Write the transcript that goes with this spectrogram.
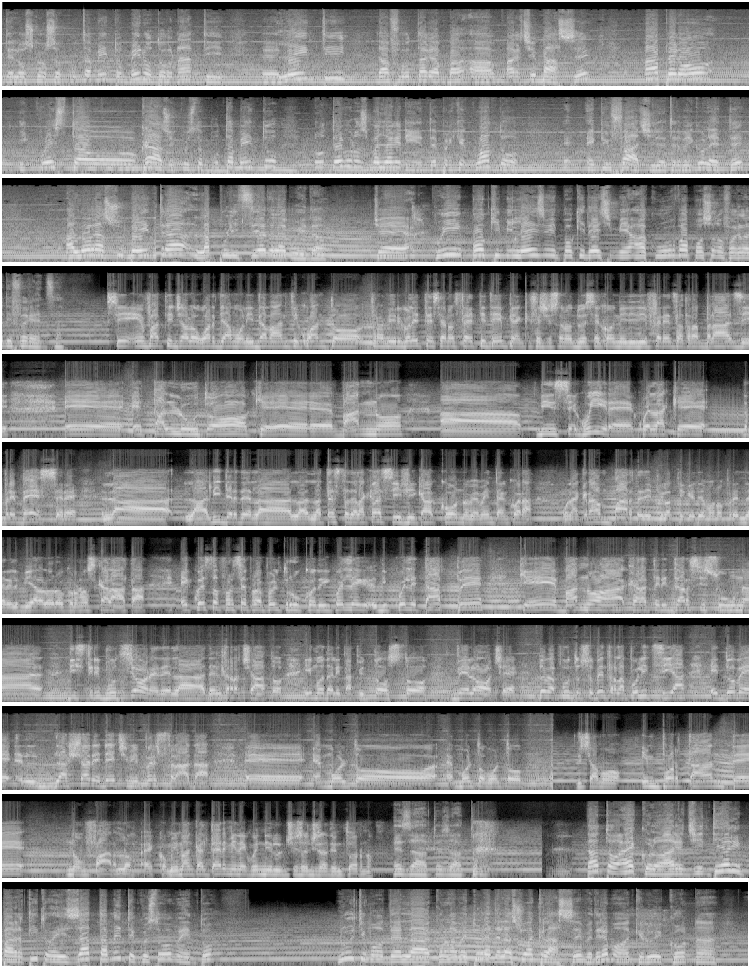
dello scorso appuntamento meno tornanti eh, lenti da affrontare a, a marce basse ma però in questo caso, in questo appuntamento, non devono sbagliare niente perché quando è più facile, tra virgolette, allora subentra la pulizia della guida. Cioè, qui pochi millesimi, pochi decimi a curva possono fare la differenza. Sì, infatti già lo guardiamo lì davanti quanto, tra virgolette, siano stretti i tempi, anche se ci sono due secondi di differenza tra Brasi e, e Talluto che vanno ad inseguire quella che dovrebbe essere la, la leader della la, la, testa della classifica con ovviamente ancora una gran parte dei piloti che devono prendere il via la loro cronoscalata. E questo forse è proprio il trucco di quelle, di quelle tappe che vanno a caratterizzarsi su una distribuzione della, del tracciato in modalità piuttosto veloce dove appunto subentra la polizia e dove lasciare decimi per strada è, è molto è molto molto diciamo importante non farlo. Ecco, mi manca il termine, quindi ci sono girato intorno. Esatto, esatto. Tanto eccolo, Argentieri partito esattamente in questo momento. L'ultimo della, con la vettura della sua classe, vedremo anche lui con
